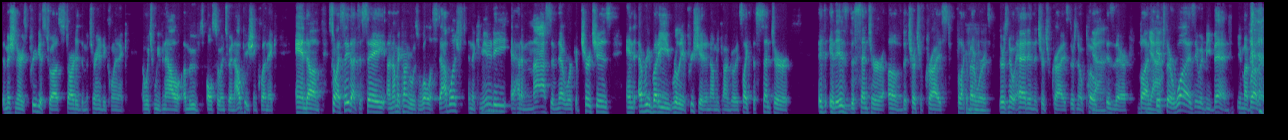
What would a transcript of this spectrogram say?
the missionaries previous to us started the maternity clinic, which we've now uh, moved also into an outpatient clinic. And um, so I say that to say Namikango was well established in the community. Mm-hmm. It had a massive network of churches and everybody really appreciated Namikango. It's like the center. It, it is the center of the Church of Christ, for lack of better mm. words. There's no head in the Church of Christ. There's no Pope, yeah. is there? But yeah. if there was, it would be Ben, my brother.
